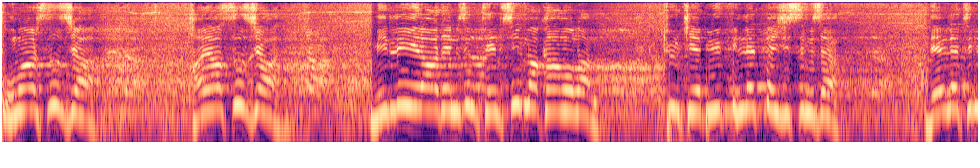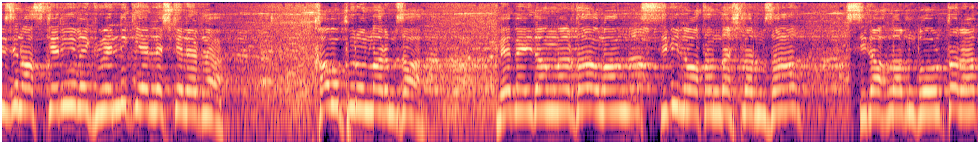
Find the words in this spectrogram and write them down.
umarsızca, hayasızca milli irademizin temsil makamı olan Türkiye Büyük Millet Meclisimize, devletimizin askeri ve güvenlik yerleşkelerine, kamu kurumlarımıza ve meydanlarda olan sivil vatandaşlarımıza silahlarını doğrultarak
